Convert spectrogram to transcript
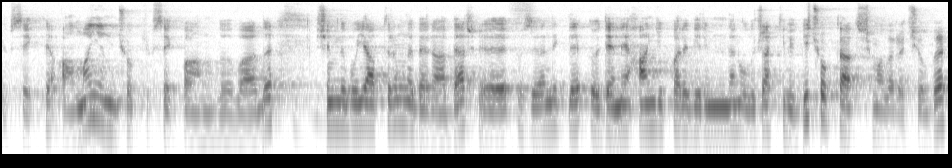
yüksekti. Almanya'nın çok yüksek bağımlılığı vardı. Şimdi bu yaptırımla beraber e, özellikle ödeme hangi para biriminden olacak gibi birçok tartışmalar açıldı.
